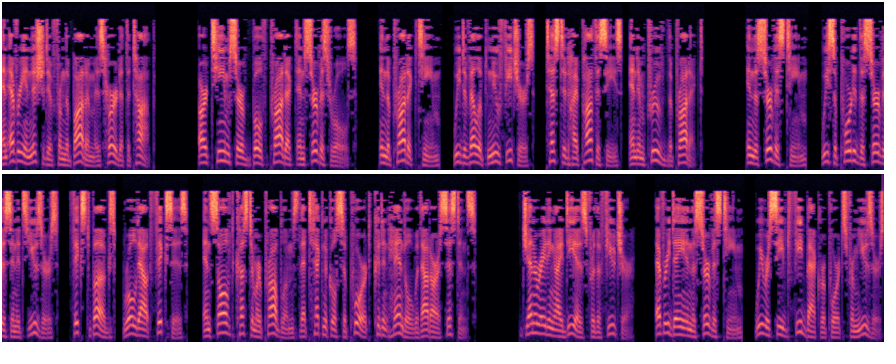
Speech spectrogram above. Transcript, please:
and every initiative from the bottom is heard at the top. Our team served both product and service roles. In the product team, we developed new features, tested hypotheses, and improved the product. In the service team, we supported the service and its users, fixed bugs, rolled out fixes, and solved customer problems that technical support couldn't handle without our assistance. Generating ideas for the future. Every day in the service team, we received feedback reports from users.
